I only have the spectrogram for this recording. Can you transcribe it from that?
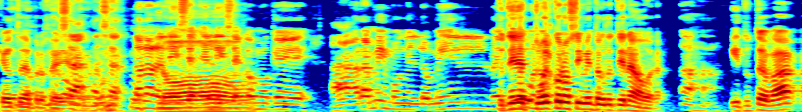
¿Qué ustedes no, O preferían? sea, no, no, No. Él, dice, él dice como que ahora mismo en el 2021. tú tienes todo el conocimiento que tú tienes ahora Ajá. y tú te vas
